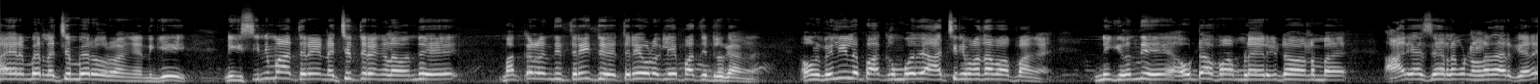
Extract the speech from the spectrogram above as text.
ஆயிரம் பேர் லட்சம் பேர் வருவாங்க இன்னைக்கு. இன்றைக்கி சினிமா திரை நட்சத்திரங்களை வந்து மக்கள் வந்து திரை திரையுலகிலே பார்த்துட்ருக்காங்க அவங்க வெளியில் பார்க்கும்போது ஆச்சரியமாக தான் பார்ப்பாங்க. இன்னைக்கு வந்து அவுட் ஆஃப் ஃபார்மில் இருக்கட்டும் நம்ம ஆர்யா சேர்லாம் கூட நல்லா தான் இருக்கார்.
